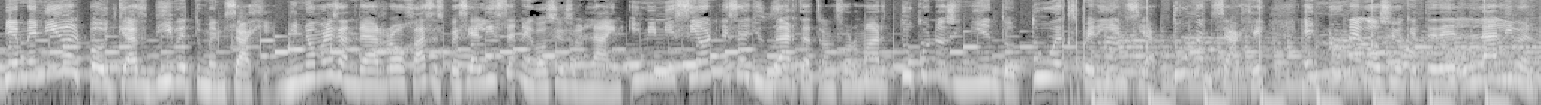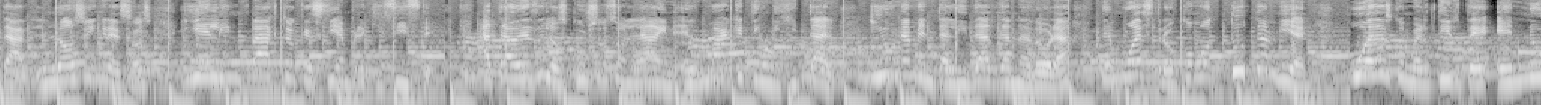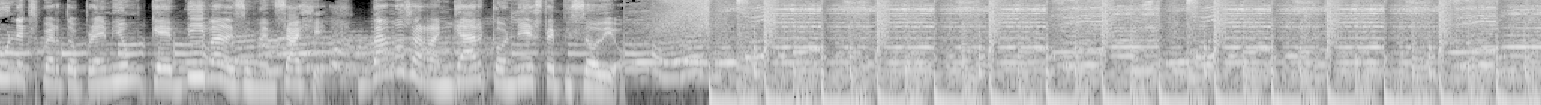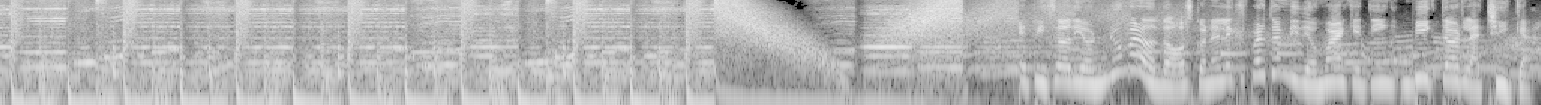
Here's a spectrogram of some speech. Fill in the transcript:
Bienvenido al podcast Vive tu mensaje. Mi nombre es Andrea Rojas, especialista en negocios online, y mi misión es ayudarte a transformar tu conocimiento, tu experiencia, tu mensaje en un negocio que te dé la libertad, los ingresos y el impacto que siempre quisiste. A través de los cursos online, el marketing digital y una mentalidad ganadora, te muestro cómo tú también puedes convertirte en un experto premium que viva de su mensaje. Vamos a arrancar con con este episodio. Episodio número 2 con el experto en video marketing, Víctor La Chica.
